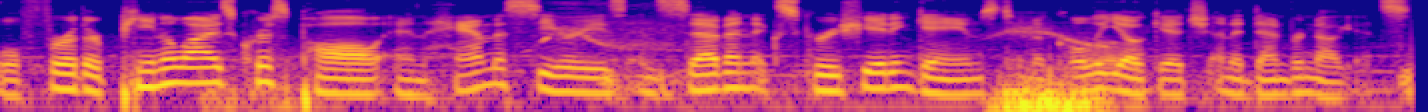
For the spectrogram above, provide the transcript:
will further penalize Chris Paul and hand the series in seven excruciating games to Nikola oh. Jokic and the Denver Nuggets.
